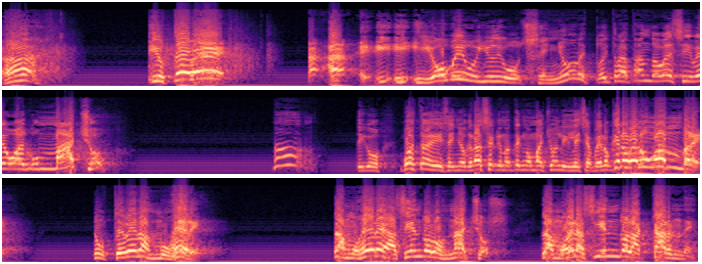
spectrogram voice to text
Ah, y usted ve, ah, ah, y, yo veo y yo digo, Señor, estoy tratando a ver si veo algún macho. No, digo, vos estás ahí, Señor, gracias que no tengo macho en la iglesia, pero quiero ver un hombre. No, usted ve las mujeres. Las mujeres haciendo los nachos. La mujer haciendo la carne,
